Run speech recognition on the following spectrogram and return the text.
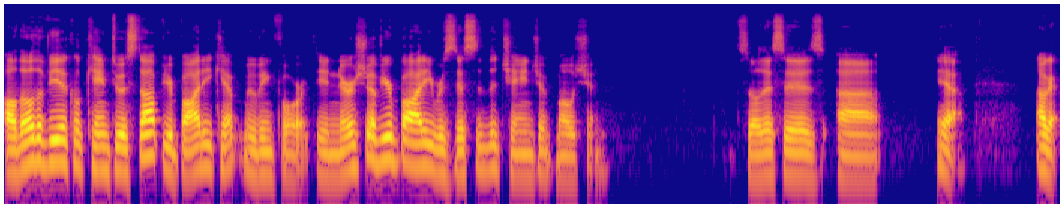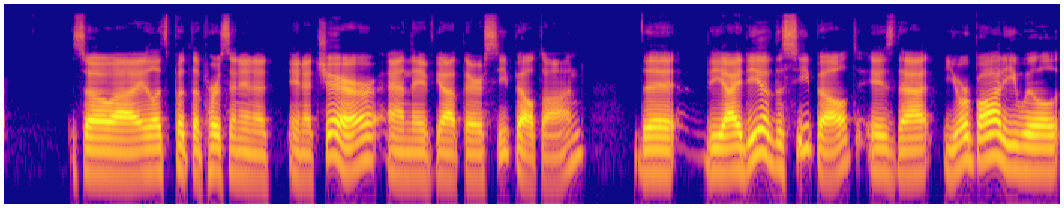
Although the vehicle came to a stop, your body kept moving forward. The inertia of your body resisted the change of motion. So this is, uh, yeah. Okay. So uh, let's put the person in a in a chair and they've got their seatbelt on. The the idea of the seatbelt is that your body will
